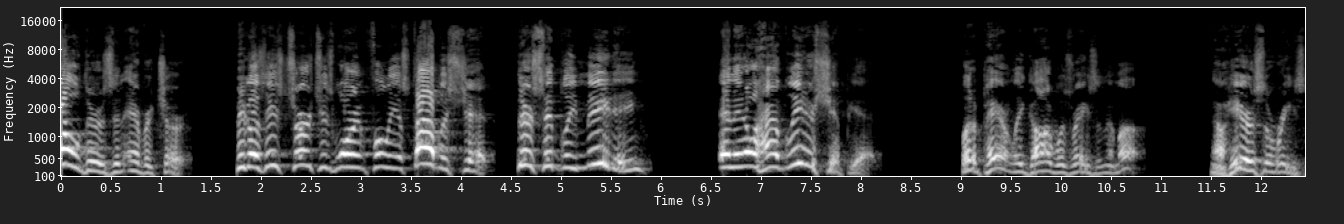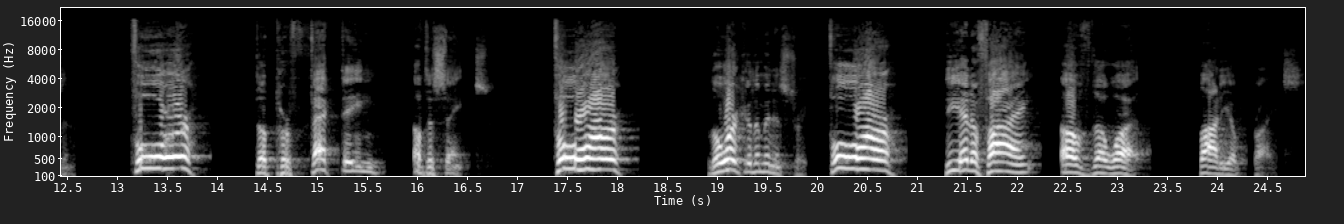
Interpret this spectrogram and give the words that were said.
elders in every church because these churches weren't fully established yet. They're simply meeting and they don't have leadership yet. But apparently God was raising them up. Now here's the reason for the perfecting of the saints, for the work of the ministry, for the edifying of the what? Body of Christ.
